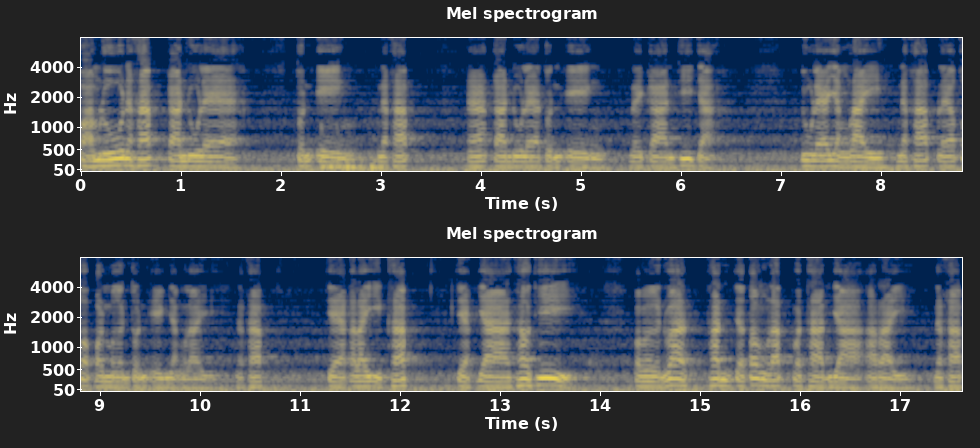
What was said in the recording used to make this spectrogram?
ความรู้นะครับ การดูแลตนเองนะครับนะการดูแลตนเองในการที่จะดูแลอย่างไรนะครับ แล้วก็ประเมินตนเองอย่างไรนะครับ แจกอะไรอีกครับ แจกยาเท่าที่ประเมินว่าท่านจะต้องรับประทานยาอะไรนะครับ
